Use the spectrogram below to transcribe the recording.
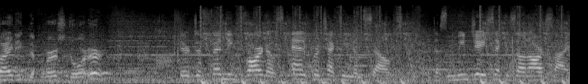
Fighting the First Order? They're defending Vardos and protecting themselves. It doesn't mean JSEC is on our side.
